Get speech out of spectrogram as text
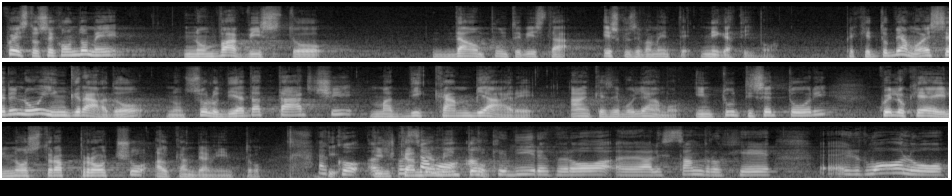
Questo secondo me non va visto da un punto di vista esclusivamente negativo, perché dobbiamo essere noi in grado non solo di adattarci, ma di cambiare, anche se vogliamo, in tutti i settori, quello che è il nostro approccio al cambiamento. Ecco, il possiamo cambiamento... anche dire però eh, Alessandro che eh, il ruolo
